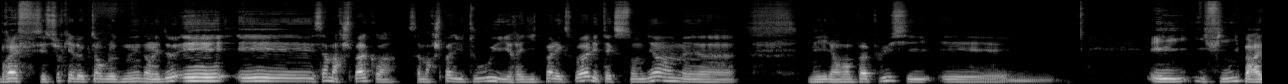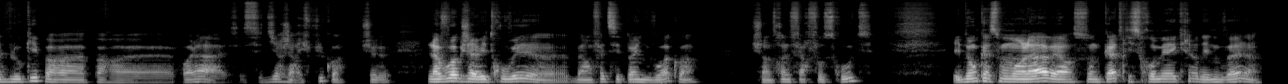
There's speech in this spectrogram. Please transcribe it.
Bref, c'est sûr qu'il y a Dr Blood Money dans les deux et, et ça marche pas quoi, ça marche pas du tout. Il réédite pas l'exploit, les textes sont bien, hein, mais euh, mais il en vend pas plus et et, et il, finit par être bloqué par par euh, voilà, se dire j'arrive plus quoi. Je, la voie que j'avais trouvée, euh, ben en fait c'est pas une voie quoi. Je suis en train de faire fausse route. Et donc à ce moment-là, vers 64, il se remet à écrire des nouvelles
